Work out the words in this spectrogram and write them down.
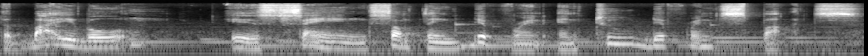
the Bible is saying something different in two different spots.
